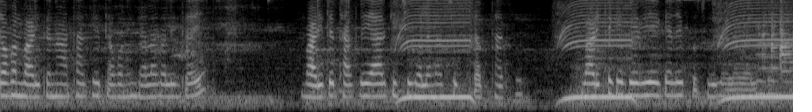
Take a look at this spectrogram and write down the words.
যখন বাড়িতে না থাকে তখনই গালাগালি দেয়। বাড়িতে থাকলে আর কিছু বলে না, চুপচাপ থাকে। বাড়ি থেকে বেরিয়ে গেলে প্রচুর ভালো দেয়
